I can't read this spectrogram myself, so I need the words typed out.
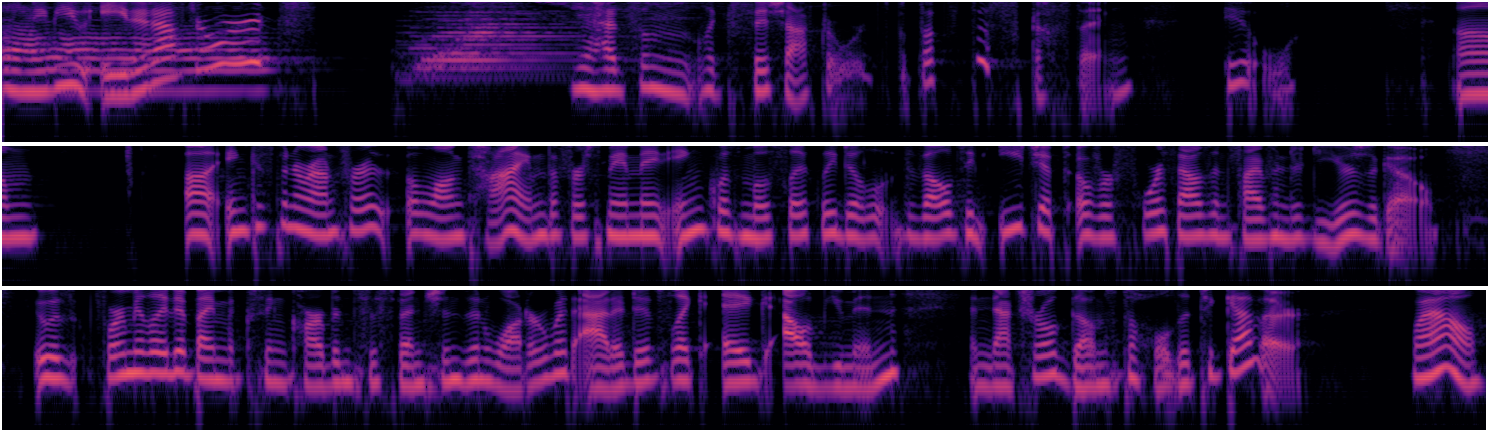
Well, maybe you ate it afterwards? You had some like fish afterwards, but that's disgusting. Ew. Um, uh, ink has been around for a long time. The first man made ink was most likely de- developed in Egypt over 4,500 years ago. It was formulated by mixing carbon suspensions in water with additives like egg albumin and natural gums to hold it together. Wow.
